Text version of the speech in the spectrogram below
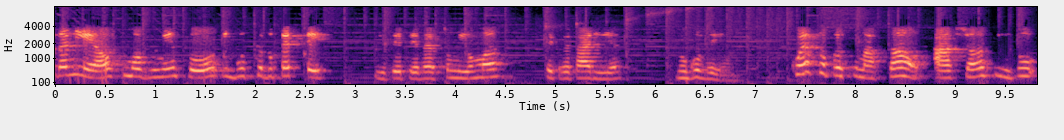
Daniel se movimentou em busca do PT, e o PT vai assumir uma secretaria no governo. Com essa aproximação, há chances do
